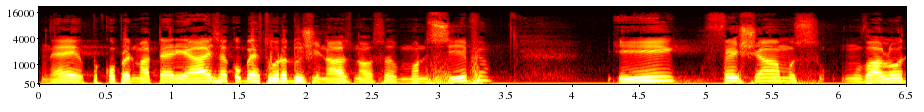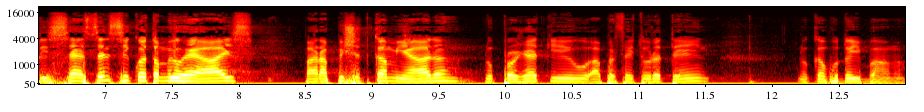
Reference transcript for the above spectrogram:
né, compra de materiais, a cobertura do ginásio do nosso município. E fechamos um valor de 750 mil reais para a pista de caminhada no projeto que a prefeitura tem no campo do Ibama.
